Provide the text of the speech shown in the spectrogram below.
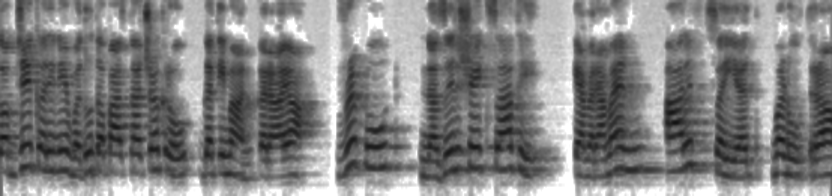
કબજે કરીને વધુ તપાસના ચક્રો ગતિમાન કરાયા. રિપોર્ટ નઝીર શેખ સાથે કેમેરામેન આરિફ સૈયદ વડોદરા.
